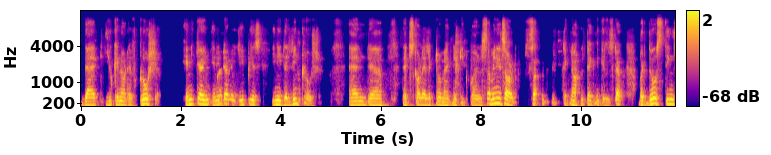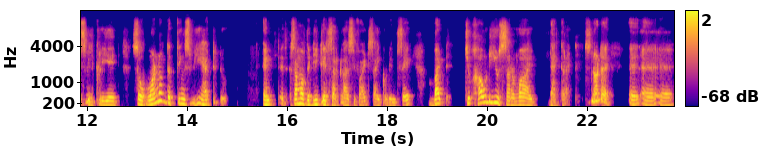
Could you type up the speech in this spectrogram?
that you cannot have closure. Anytime, anytime right. a GPS, you need a link closure. And uh, that's called electromagnetic pulse. I mean, it's all technical, technical stuff, but those things will create. So one of the things we had to do, and some of the details are classified, so I couldn't say, but to how do you survive that threat? It's not a, a, a, a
